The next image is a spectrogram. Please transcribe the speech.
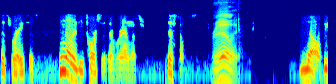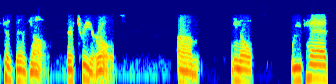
this race is none of these horses have ran this distance. Really? No, because they're young. They're three year olds. Um, you know, we've had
